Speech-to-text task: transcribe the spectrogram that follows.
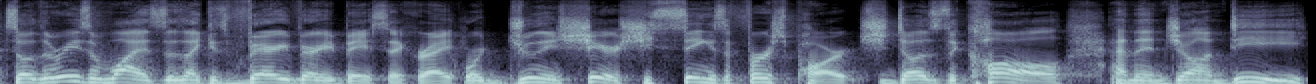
So the reason why is like it's very, very basic, right? Where Julian Shearer, she sings the first part, she does the call, and then John D the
